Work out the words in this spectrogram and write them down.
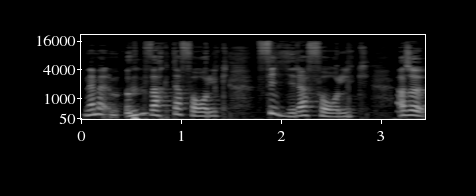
nej men uppvakta folk, fira folk. Alltså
